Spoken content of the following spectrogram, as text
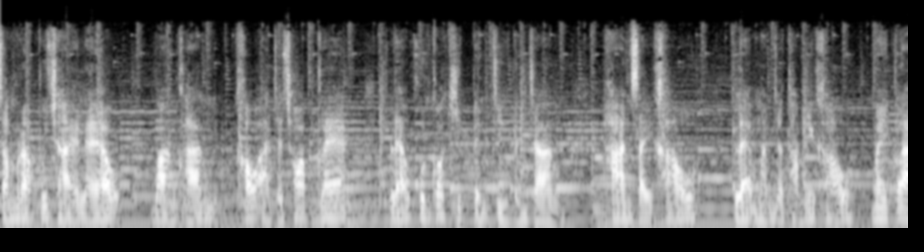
สำหรับผู้ชายแล้ว บางครั้งเขาอาจจะชอบแกล้ง แล้วคุณก็คิดเป็นจริงเป็นจังพานใส่เขา และมันจะทำให้เขาไม่กล้า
